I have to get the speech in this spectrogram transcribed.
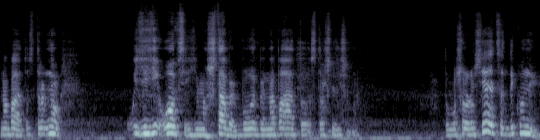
набагато ну, її обсяги, масштаби були б набагато страшнішими. Тому що Росія це дикуни.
